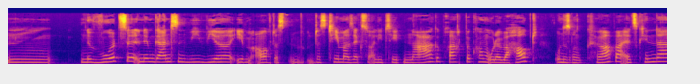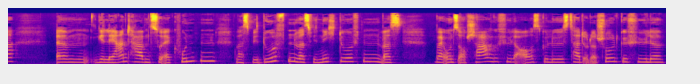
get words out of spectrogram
eine Wurzel in dem Ganzen, wie wir eben auch das, das Thema Sexualität nahegebracht bekommen oder überhaupt unseren Körper als Kinder ähm, gelernt haben zu erkunden, was wir durften, was wir nicht durften, was bei uns auch Schamgefühle ausgelöst hat oder Schuldgefühle.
